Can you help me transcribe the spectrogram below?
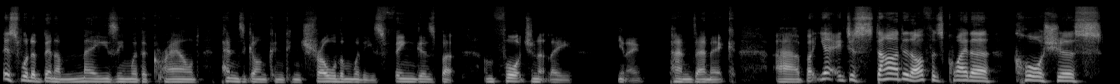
This would have been amazing with a crowd. Pentagon can control them with his fingers, but unfortunately, you know, pandemic. Uh, but yeah, it just started off as quite a cautious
